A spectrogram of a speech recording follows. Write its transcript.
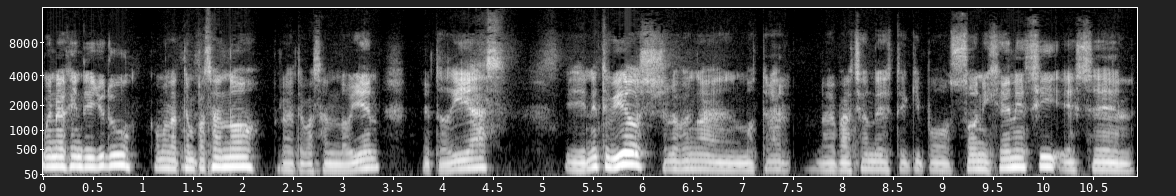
Buena gente de YouTube, ¿cómo la están pasando? Espero que estén pasando bien estos días. En este video yo les vengo a mostrar la reparación de este equipo Sony Genesis. Es el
